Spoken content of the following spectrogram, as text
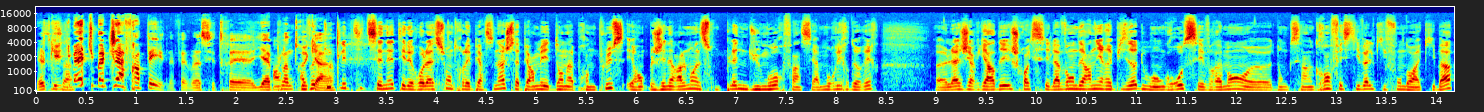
Et l'autre qui lui dit, bah tu m'as déjà frappé. Enfin, voilà, c'est très, il y a plein de trucs en fait, à. toutes les petites scénettes et les relations entre les personnages, ça permet d'en apprendre plus. Et en- généralement, elles sont pleines d'humour. Enfin, c'est à mourir de rire. Euh, là, j'ai regardé, je crois que c'est l'avant-dernier épisode où en gros, c'est vraiment euh, donc c'est un grand festival qu'ils font dans Akiba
